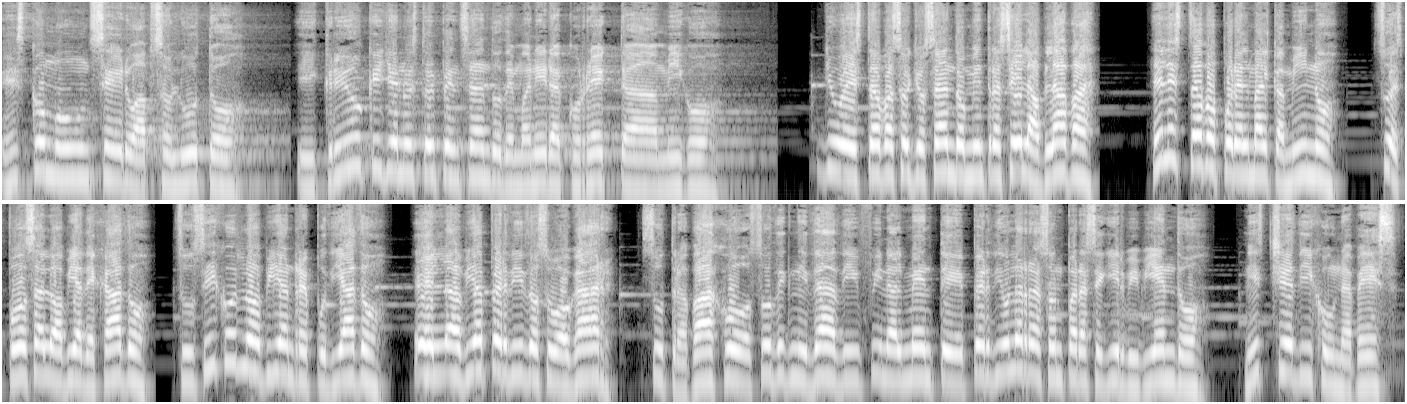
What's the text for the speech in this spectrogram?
Es como un cero absoluto. Y creo que ya no estoy pensando de manera correcta, amigo. Yo estaba sollozando mientras él hablaba. Él estaba por el mal camino. Su esposa lo había dejado. Sus hijos lo habían repudiado. Él había perdido su hogar, su trabajo, su dignidad y finalmente perdió la razón para seguir viviendo. Nietzsche dijo una vez,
